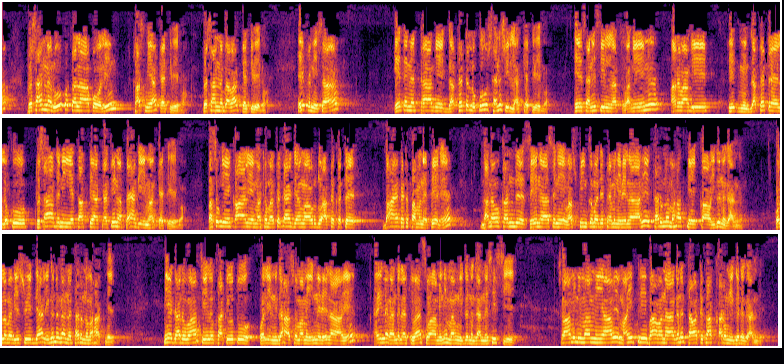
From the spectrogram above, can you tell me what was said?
ප්‍රසන්න රූප කලාප වලින් රශ්මියක් ඇති වෙනවා. ප්‍රසන්න බවක් ඇති වෙනවා. ඒක නිසා ඒතනත්තාගේ ගතට ලොකු සැනසෙල්ලක් ඇති වෙනවා. ඒ සැනසෙල්ලත් වගේම අර වගේ මේ ගතට ලොකු ප්‍රසාදනීය තත්ත්වයක් ඇති වෙන පැහැදීමක් ඇති වෙනවා. පසුගිය කාලයේ මට මතකයි දැන් අවුරුදු 8කට 10කට පමණ පෙර නනවකන්ද සේනාසනයේ වස්පින්කමද පැමිණි වෙලාවේ තරුණ මහත්මයෙක් ආව ඉගෙන ගන්න. කොළඹ විශ්වවිද්‍යාලේ ඉගෙන ගන්න තරුණ මහත්මයෙක්. මේ දරුවා සීල කටයුතු වලින් නිදහස්ව මම ඉන්න වෙලාවේ ඇවිල්ලා වැඳලා කිව්වා ස්වාමීනි මම ඉගෙන ගන්න ශිෂ්‍යයෙක්. ස්වාමීනි මම මේ ආවේ මෛත්‍රී භාවනා ගැන තව ටිකක් කරුණු ඉගෙන ගන්න.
